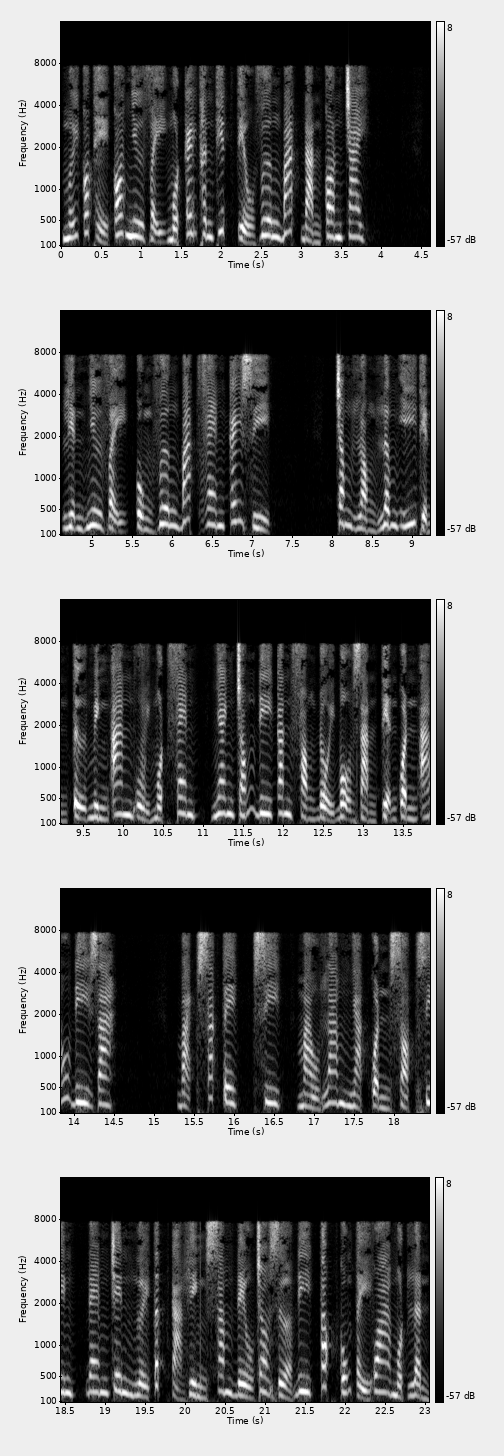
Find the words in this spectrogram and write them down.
Mới có thể có như vậy một cái thân thiết tiểu vương bát đàn con trai. liền như vậy cùng vương bát ven cái gì trong lòng lâm ý thiện tự mình an ủi một phen, nhanh chóng đi căn phòng đổi bộ giản tiện quần áo đi ra. Bạch sắc tê, si, màu lam nhạt quần sọt jean, đem trên người tất cả hình xăm đều cho rửa đi, tóc cũng tẩy qua một lần.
